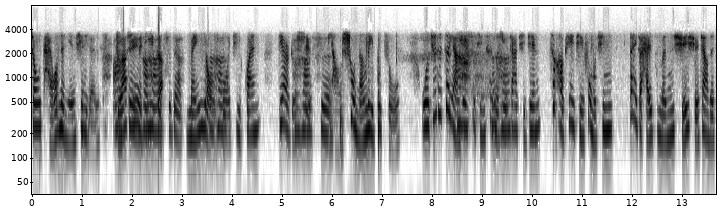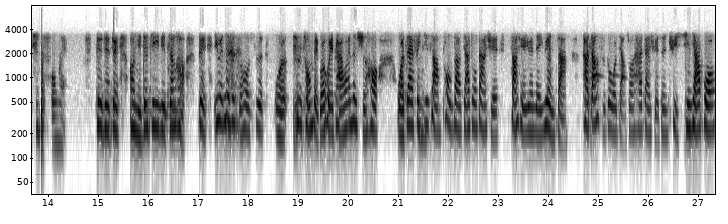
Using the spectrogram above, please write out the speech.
收台湾的年轻人，主要是因为第一个是的。没有国际观，第二个是。表述能力不足。我觉得这两件事情，趁着暑假期间，正好可以请父母亲带着孩子们学一学这样的基本功。哎，对对对，哦，你的记忆力真好。对，因为那个时候是我 从美国回台湾的时候，我在飞机上碰到加州大学商学院的院长，他当时跟我讲说，他带学生去新加坡，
